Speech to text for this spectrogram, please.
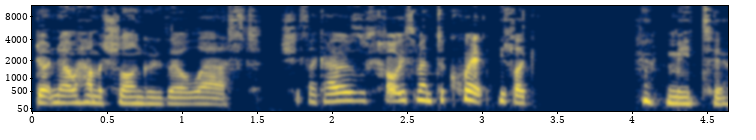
don't know how much longer they'll last. She's like, I was always meant to quit. He's like, me too.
